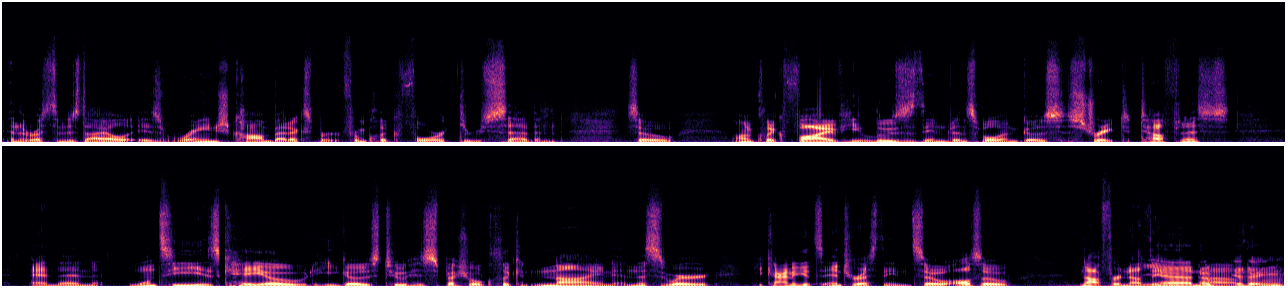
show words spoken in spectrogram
and the rest of his dial is ranged combat expert from click four through seven. So on click five, he loses the invincible and goes straight to toughness. And then once he is KO'd, he goes to his special click nine, and this is where he kind of gets interesting. So also, not for nothing. Yeah, no um, kidding.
